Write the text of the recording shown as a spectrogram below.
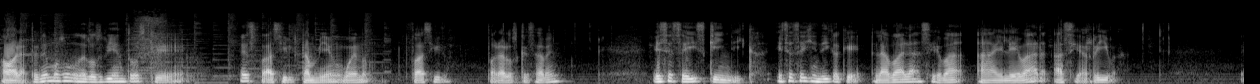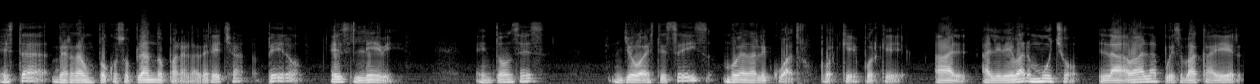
Ahora, tenemos uno de los vientos que es fácil también, bueno, fácil para los que saben. Ese 6 que indica? Ese 6 indica que la bala se va a elevar hacia arriba. Está, verdad, un poco soplando para la derecha, pero es leve. Entonces, yo a este 6 voy a darle 4. ¿Por qué? Porque al, elevar mucho la bala, pues va a caer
